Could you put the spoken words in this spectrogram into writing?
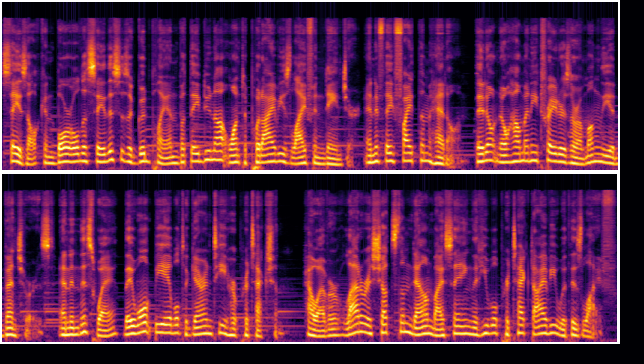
Sazalk and Borolda say this is a good plan but they do not want to put Ivy's life in danger, and if they fight them head on. They don't know how many traitors are among the adventurers, and in this way, they won't be able to guarantee her protection. However, Latera shuts them down by saying that he will protect Ivy with his life.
